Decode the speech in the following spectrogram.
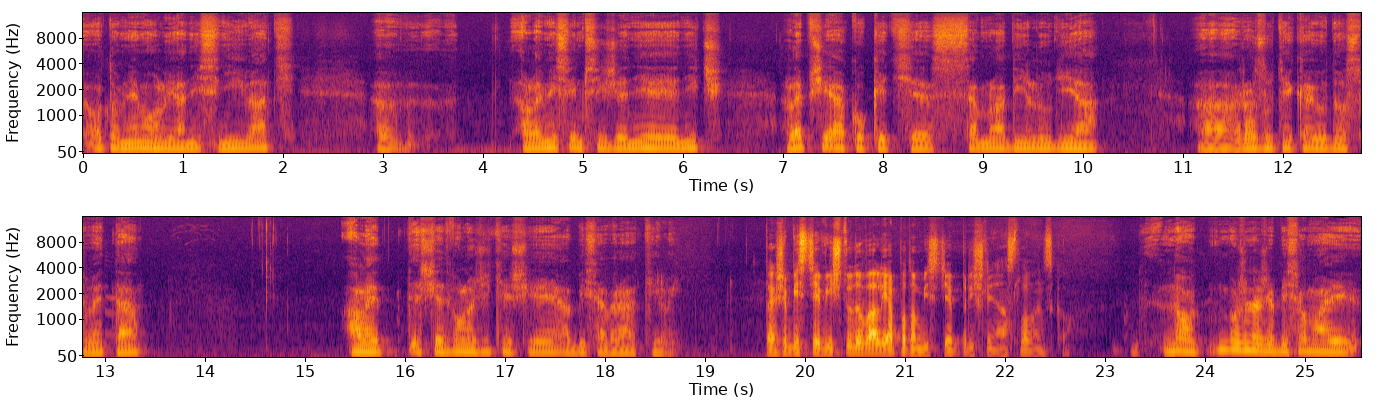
o tom nemohli ani snívať, e, ale myslím si, že nie je nič lepšie, ako keď sa mladí ľudia e, rozutekajú do sveta, ale ešte dôležitejšie je, aby sa vrátili. Takže by ste vyštudovali a potom by ste prišli na Slovensko? No, možno, že by som aj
